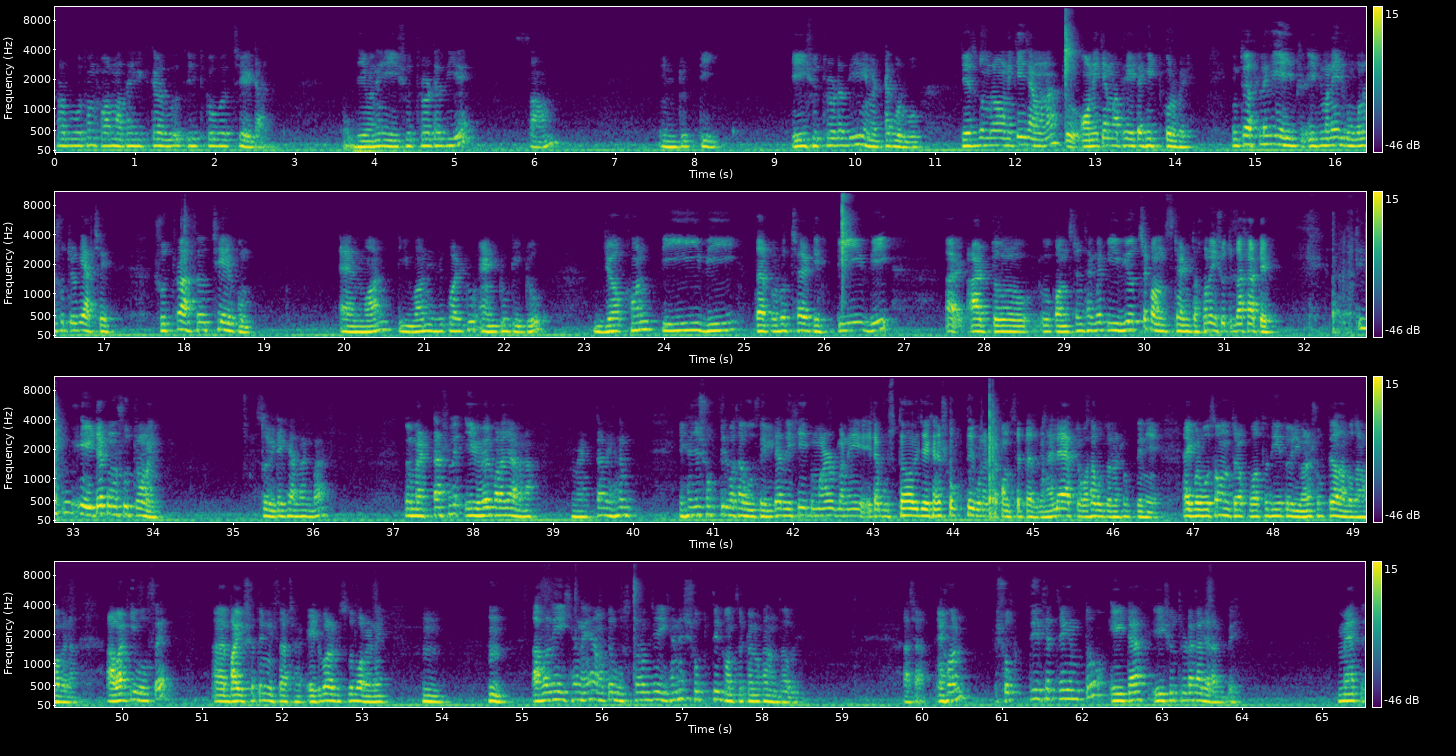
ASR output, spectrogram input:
সর্বপ্রথম সবার মাথায় হিট করব হিট করব হচ্ছে এটা। যে মানে এই সূত্রটা দিয়ে সাম ইন্টু টি এই সূত্রটা দিয়ে এই ম্যাটটা করব। যেহেতু তোমরা অনেকেই জানো না, তো অনেকের মাথায় এটা হিট করবে। কিন্তু আসলে কি এই মানে এরকম কোনো সূত্র কি আছে? সূত্র আছে হচ্ছে এরকম। N1 t1 is equal to n2 t2 যখন পিভি তারপর হচ্ছে আর কি পিভি আর আর তো কনস্ট্যান্ট থাকবে পিভি হচ্ছে কনস্ট্যান্ট তখন এই সূত্রটা খাটে কিন্তু এইটা কোনো সূত্র নাই তো এটা খেয়াল রাখবা। তো ম্যাটটা আসলে এইভাবে করা যাবে না। ম্যাটটা এখানে এখানে যে শক্তির কথা বলছে, এটা দেখেই তোমার মানে এটা বুঝতে হবে যে এখানে শক্তির কোনো একটা কনসেপ্ট আসবে। নাহলে এত কথা বলতো না শক্তি নিয়ে। একবার বলছে অন্তরক পথ দিয়ে তৈরি মানে শক্তির আদান প্রদান হবে না। আবার কি বলছে? বায়ুর সাথে মিশে আচ্ছা আর কিছু তো বলে নাই। হুম হুম। তাহলে এখানে আমাকে বুঝতে হবে যে এখানে শক্তির কনসেপ্ট আমাকে আনতে হবে। আচ্ছা এখন শক্তির ক্ষেত্রে কিন্তু এইটা, এই সূত্রটা কাজে লাগবে। ম্যাথ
